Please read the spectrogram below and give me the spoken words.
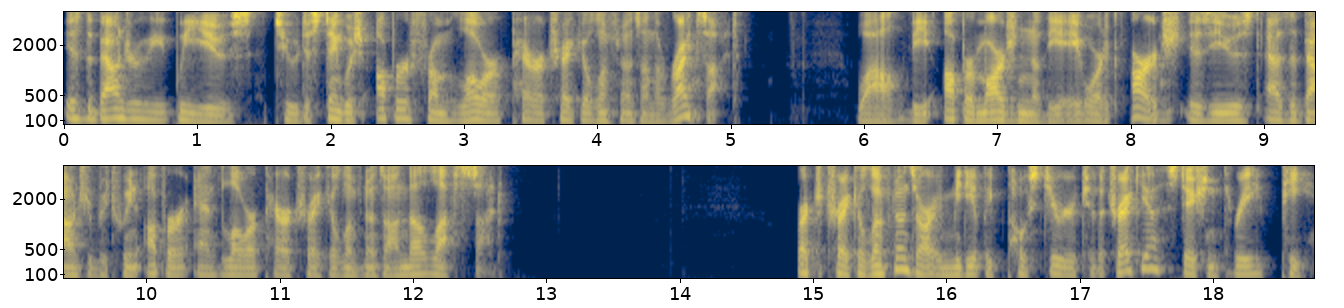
is the boundary we use to distinguish upper from lower paratracheal lymph nodes on the right side, while the upper margin of the aortic arch is used as the boundary between upper and lower paratracheal lymph nodes on the left side. Retrotracheal lymph nodes are immediately posterior to the trachea, station 3P.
